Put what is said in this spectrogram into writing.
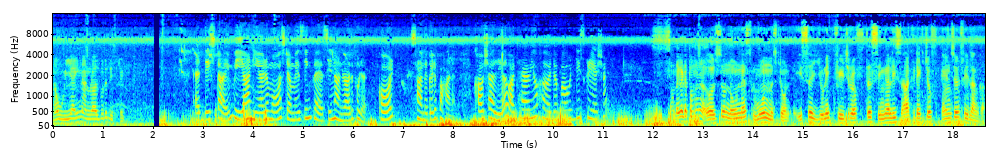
Now we are in Anuradhapura district. At this time, we are near the most amazing place in Anuradhapura called Sandakada Pahana. Kaushalya, what have you heard about this creation? Sandakada also known as Moonstone, is a unique feature of the Sinhalese architecture of ancient Sri Lanka.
